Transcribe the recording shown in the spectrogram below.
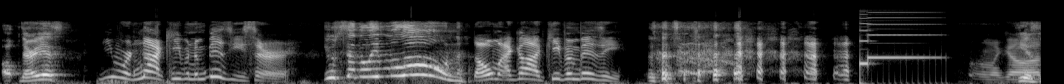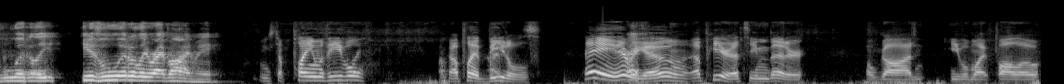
Oh, there he is. You were not keeping him busy, sir. You said to leave him alone. Oh my God! Keep him busy. Oh my God! he is literally. He is literally right behind me. You stop playing with evil. I'll play Beatles. Hey, there we go. Up here, that's even better. Oh God, evil might follow.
